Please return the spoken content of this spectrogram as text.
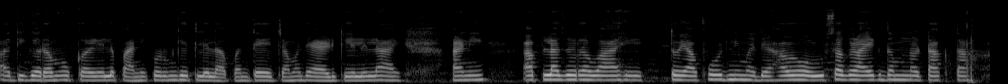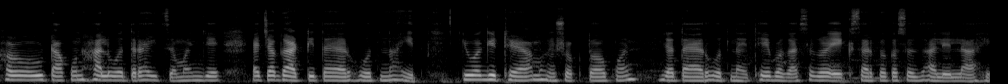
आधी गरम उकळलेलं पाणी करून घेतलेलं आपण ते याच्यामध्ये ॲड केलेलं आहे. आणि आपला जो रवा आहे तो या फोडणीमध्ये हळूहळू सगळा एकदम न टाकता हळूहळू टाकून हलवत राहायचं. म्हणजे याच्या गाठी तयार होत नाहीत. किंवा गिठळ्या म्हणू शकतो आपण ज्या तयार होत नाहीत. हे बघा सगळं एकसारखं कसं झालेलं आहे.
